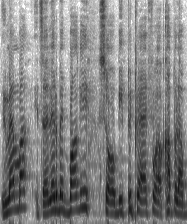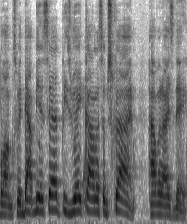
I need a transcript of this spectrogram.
Remember, it's a little bit buggy, so be prepared for a couple of bugs. With that being said, please rate, comment, subscribe. Have a nice day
